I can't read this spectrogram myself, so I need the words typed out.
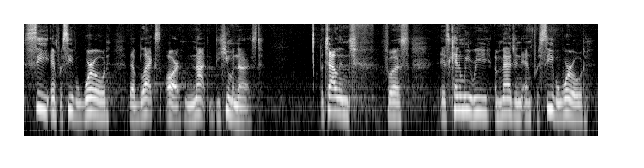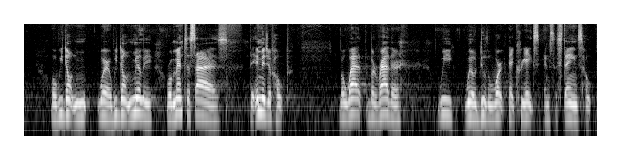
see and perceive a world that blacks are not dehumanized? The challenge for us is can we reimagine and perceive a world where we don't, where we don't merely romanticize the image of hope, but, why, but rather we will do the work that creates and sustains hope.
